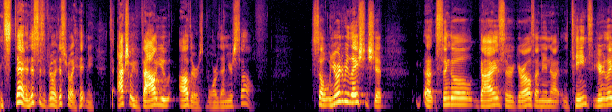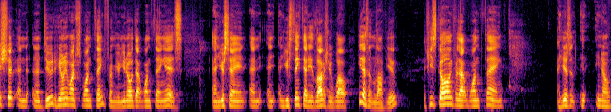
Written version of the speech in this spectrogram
instead, and this is really, this really hit me, to actually value others more than yourself. So when you're in a relationship, uh, single guys or girls, I mean, uh, teens, your relationship, and, and, a dude, he only wants one thing from you, you know what that one thing is. And you're saying, and, and, and you think that he loves you. Well, he doesn't love you. If he's going for that one thing, and he doesn't, you know,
